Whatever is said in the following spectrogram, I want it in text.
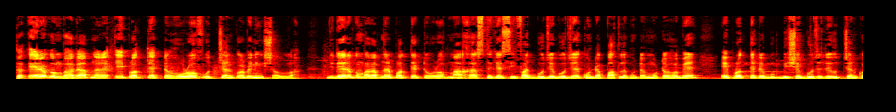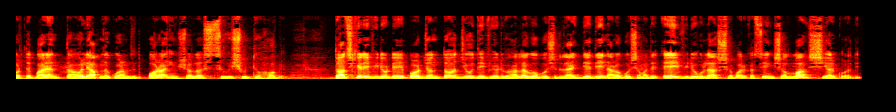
তো এরকমভাবে আপনারা এই প্রত্যেকটা হরফ উচ্চারণ করবেন ইনশাল্লাহ যদি এরকমভাবে আপনার প্রত্যেকটা হরফ মাখাস থেকে সিফাত বুঝে বুঝে কোনটা পাতলা, কোনটা মোটা হবে, এই প্রত্যেকটা বিষয়ে বুঝে যদি উচ্চারণ করতে পারেন, তাহলে আপনার কোরআন পড়া ইনশাল্লাহ সহি শুদ্ধ হবে। তো আজকের এই ভিডিওটি এই পর্যন্ত। যদি ভিডিওটি ভালো লাগে, অবশ্যই লাইক দিয়ে দিন, আর অবশ্যই আমাদের এই ভিডিওগুলো সবার কাছে ইনশাল্লাহ শেয়ার করে দিন।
